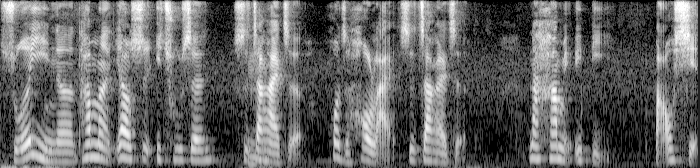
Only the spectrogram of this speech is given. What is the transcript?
所以呢，他们要是一出生是障碍者，或者后来是障碍者，那他们有一笔保险，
